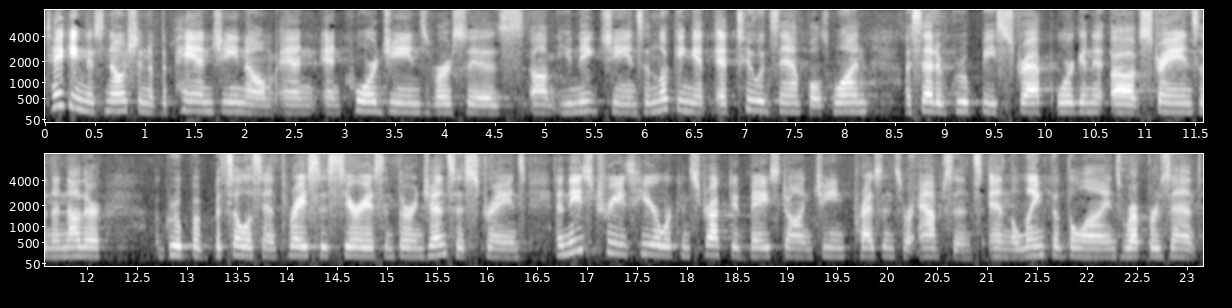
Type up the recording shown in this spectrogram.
taking this notion of the pangenome and, and core genes versus um, unique genes and looking at, at two examples. One, a set of group B strep uh, strains and another group of Bacillus anthracis, cereus, and thuringiensis strains. And these trees here were constructed based on gene presence or absence, and the length of the lines represent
